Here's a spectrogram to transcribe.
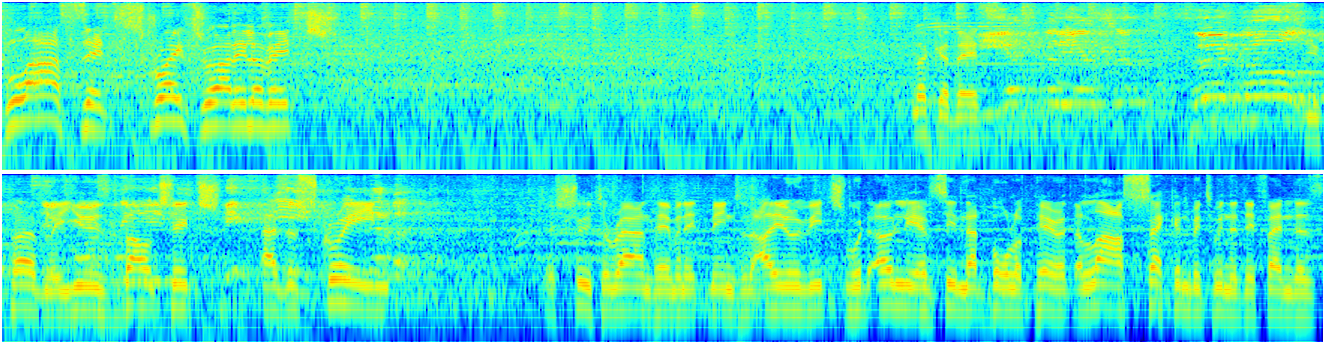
Blasts it straight through Alilovic. Look at this. Superbly used Valcic as a screen to shoot around him, and it means that Alilovic would only have seen that ball appear at the last second between the defenders.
